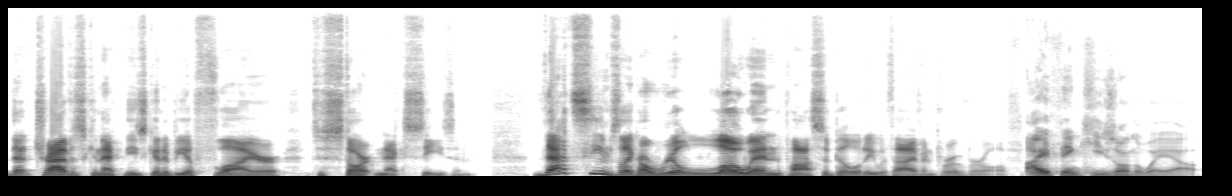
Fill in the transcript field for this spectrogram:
that Travis Konecny's going to be a flyer to start next season. That seems like a real low end possibility with Ivan Provorov. I think he's on the way out.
